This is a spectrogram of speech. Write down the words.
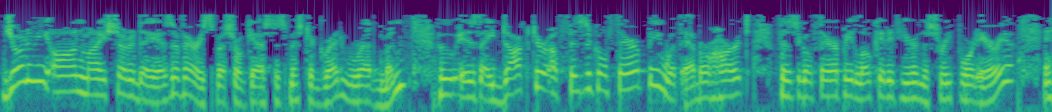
Joining me on my show today as a very special guest is Mr. Greg Redmond, who is a doctor of physical therapy with Eberhardt Physical Therapy located here in the Shreveport area. And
